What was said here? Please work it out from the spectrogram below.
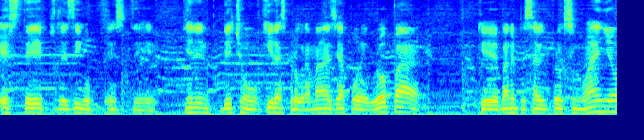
este, pues les digo, este, tienen de hecho giras programadas ya por Europa que van a empezar el próximo año.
